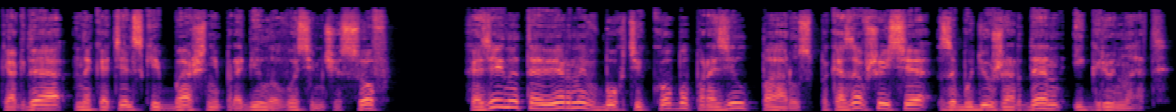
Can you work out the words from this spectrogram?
Когда на Котельской башне пробило восемь часов, хозяина таверны в бухте Коба поразил парус, показавшийся за Будю Жарден и Грюнет.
